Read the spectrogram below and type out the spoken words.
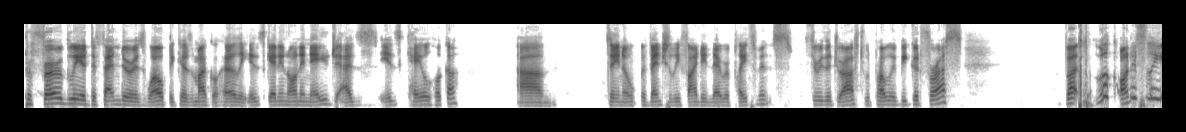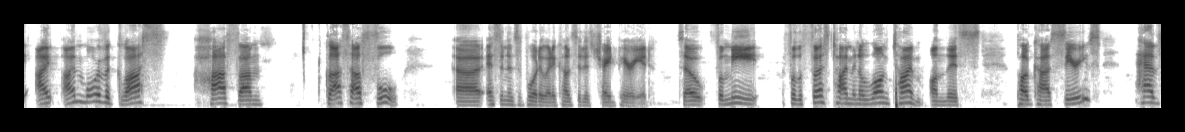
preferably a defender as well, because Michael Hurley is getting on in age, as is Cale Hooker. Um, so you know, eventually finding their replacements through the draft would probably be good for us. But look, honestly, I I'm more of a glass half um glass half full uh, Essendon supporter when it comes to this trade period. So for me, for the first time in a long time on this podcast series, have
